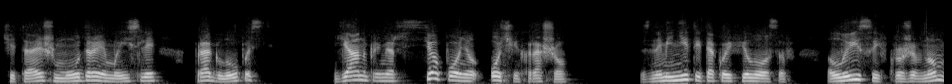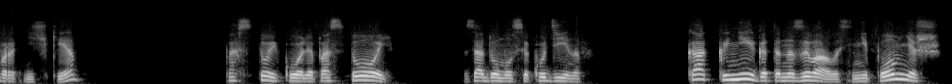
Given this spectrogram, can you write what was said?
читаешь мудрые мысли про глупость. Я, например, все понял очень хорошо. Знаменитый такой философ, лысый в кружевном воротничке. «Постой, Коля, постой!» — задумался Кудинов. Как книга-то называлась, не помнишь?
